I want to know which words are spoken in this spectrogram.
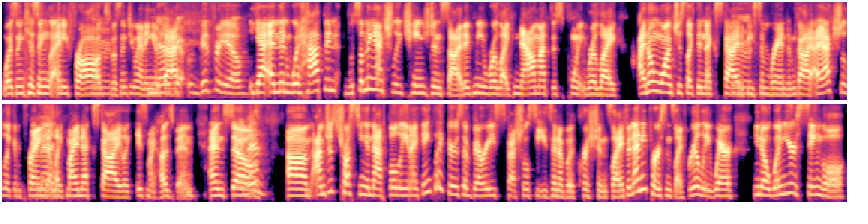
wasn't kissing any frogs, mm. wasn't doing any no, of that. Good, good for you. Yeah. And then what happened, what something actually changed inside of me where like now I'm at this point where like I don't want just like the next guy mm-hmm. to be mm-hmm. some random guy. I actually like am praying Amen. that like my next guy like is my husband. And so Amen. um I'm just trusting in that fully. And I think like there's a very special season of a Christian's life and any person's life really where, you know, when you're single,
